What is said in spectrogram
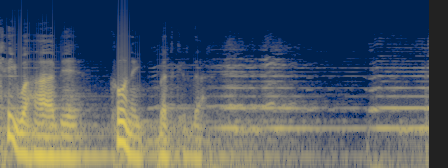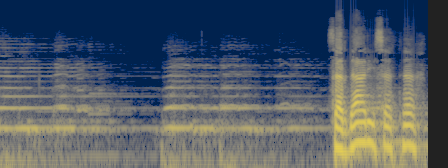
کەی وەها ئەبێ کۆنەی بەدکردار. سەرداری سەر تەخت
